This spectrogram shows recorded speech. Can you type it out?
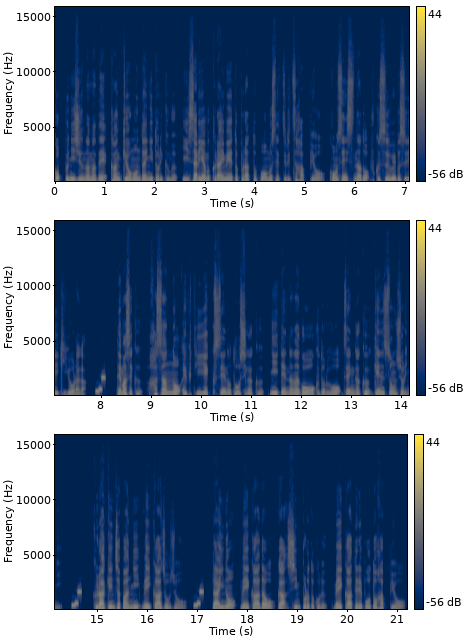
COP27 で環境問題に取り組むイーサリアムクライメートプラットフォーム設立発表。コンセンシスなど複数 Web3 企業らがテマセク破産の FTX への投資額2.75億ドルを全額減損処理にクラーケンジャパンにメーカー上場。大のメーカー DAO が新プロトコルメーカーテレポート発表。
